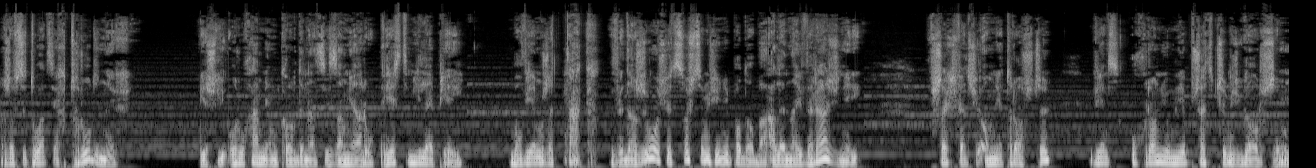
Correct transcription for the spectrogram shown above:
że w sytuacjach trudnych, jeśli uruchamiam koordynację zamiaru, jest mi lepiej, bo wiem, że tak, wydarzyło się coś, co mi się nie podoba, ale najwyraźniej wszechświat się o mnie troszczy, więc uchronił mnie przed czymś gorszym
